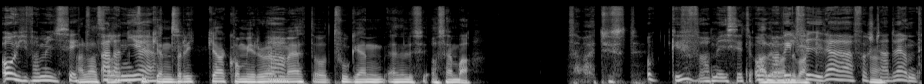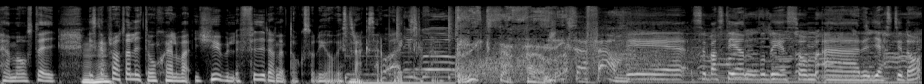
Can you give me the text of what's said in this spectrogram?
Oj, vad mysigt. Alla, Alla, sa, njöt. fick en bricka, kom i rummet och tog en, en och sen bara, sen var det tyst. Åh gud vad mysigt. Ja, Om det man vill underbart. fira första Ja. Mhm. advent hemma hos dig. Vi ska prata lite om själva julfirandet också. Det gör vi strax här på Rix FM. Riks FM. Det är Sebastian Baudet som är gäst idag.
